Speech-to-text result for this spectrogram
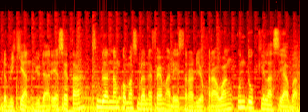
Demikian Yuda Arya Seta, 96,9 FM ADS Radio Karawang untuk Kilas Siabang.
